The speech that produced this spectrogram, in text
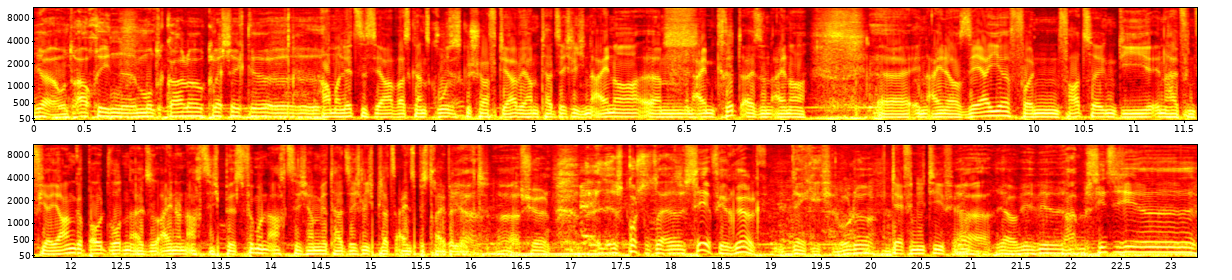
Ja, und auch in äh, Monte Carlo Classic. Äh, haben wir letztes Jahr was ganz Großes geschafft. Ja, wir haben tatsächlich in einer, ähm, in einem Crit, also in einer, äh, in einer Serie von Fahrzeugen, die innerhalb von vier Jahren gebaut wurden, also 81 bis 85, haben wir tatsächlich Platz 1 bis 3 ja, belegt. ah, schön. Äh, Es kostet äh, sehr viel Geld, denke ich, oder? Definitiv, ja. Ja, ja. Wie, wie, haben, Sie, äh,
